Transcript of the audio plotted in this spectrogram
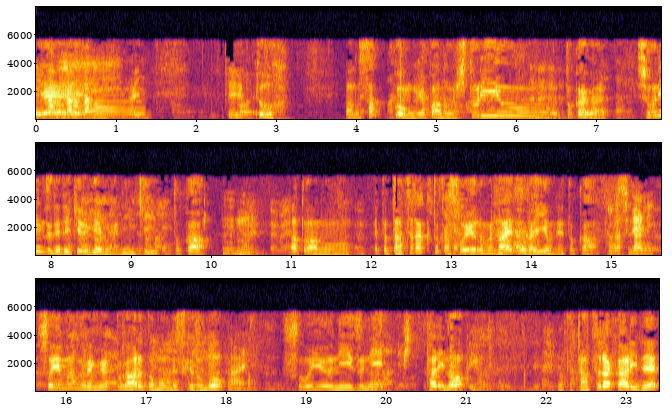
ーイはい。えっと、あの、昨今、やっぱあの、一人用とかが、少人数でできるゲームが人気とか、うん。あとあの、やっぱ脱落とかそういうのがない方がいいよねとか。そういうムーブメントがあると思うんですけども、はい。そういうニーズにぴったりの、えっと、脱落ありで、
